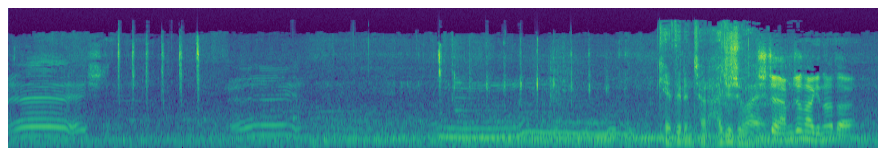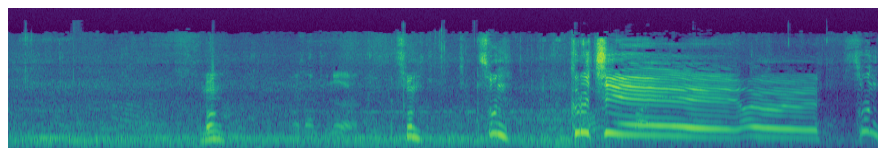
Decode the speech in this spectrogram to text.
에이씨. 에이. 걔들은 저를 아주 좋아해요. 진짜 얌전하긴 하다. 멍. 손. 손. 그렇지. 손.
